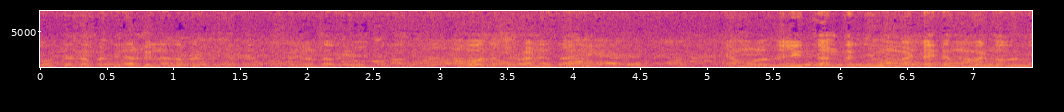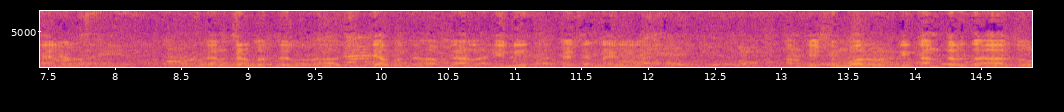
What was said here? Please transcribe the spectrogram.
तो त्याचा प्रतिकार करण्याचा प्रयत्न करत असतो. अभाव त्या प्राण्याचा आहे. त्यामुळं दलित पॅन्थरची मुवमेंट आहे त्या मुवमेंटमधून मी आलेलो आहे. त्यामुळे पॅन्थरबद्दल हा चित्त्याबद्दल आपल्याला नेहमीच अट्रॅक्शन राहिलेलं आहे. आमच्या शिंबॉलवरती पॅन्थरचा जो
